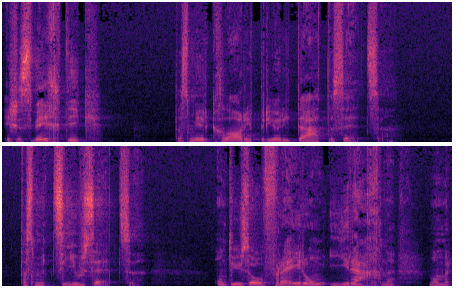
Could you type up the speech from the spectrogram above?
ist es wichtig, dass wir klare Prioritäten setzen dass wir Ziel setzen und uns auch Freiraum einrechnen, wo wir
